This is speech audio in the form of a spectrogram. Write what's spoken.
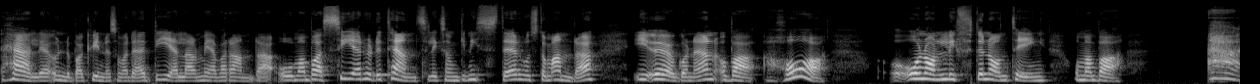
härliga, underbara kvinnor som var där delar med varandra. Och man bara ser hur det tänds liksom gnister hos de andra i ögonen och bara aha! Och någon lyfter någonting och man bara ah,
